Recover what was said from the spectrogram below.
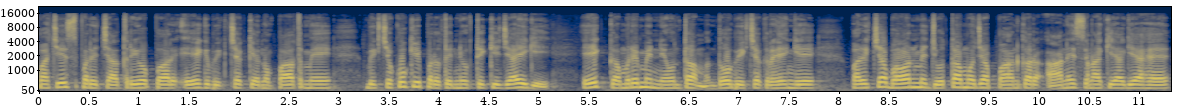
पच्चीस परीक्षार्थियों पर एक भिक्षक के अनुपात में भिक्षकों की प्रतिनियुक्ति की जाएगी। एक कमरे में न्यूनतम दो भिक्षक रहेंगे। परीक्षा भवन में जूता मोजा पहनकर आने से मना किया गया है।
